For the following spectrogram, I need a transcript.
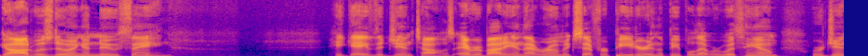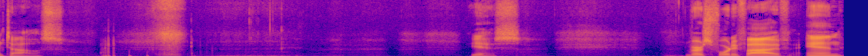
God was doing a new thing he gave the Gentiles. Everybody in that room, except for Peter and the people that were with him, were Gentiles. Yes. Verse 45 And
